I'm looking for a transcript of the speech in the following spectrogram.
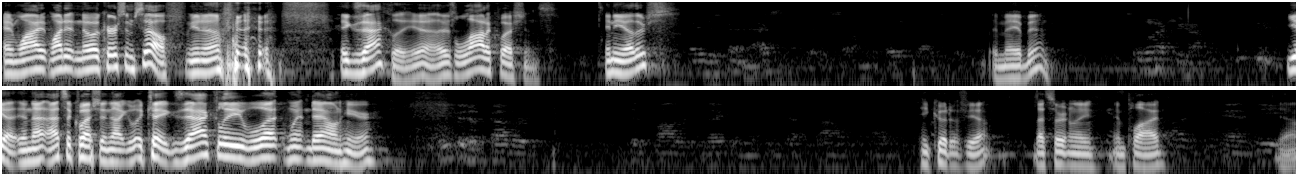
And why, why didn't Noah curse himself, you know? exactly, yeah, there's a lot of questions. Any others? It may have been. Yeah, and that, that's a question. Like, okay, exactly what went down here? He could have, yeah. That's certainly implied. Yeah.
